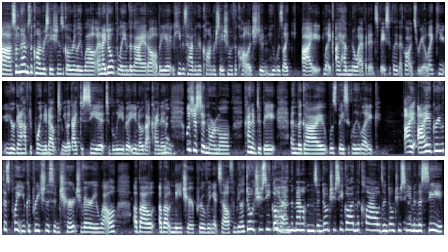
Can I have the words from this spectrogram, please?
uh, sometimes the conversations go really well and i don't blame the guy at all but he, he was having a conversation with a college student who was like i like i have no evidence basically that god's real like you, you're gonna have to point it mm-hmm. out to me like i have to see it to believe it you know that kind of right. was just a normal kind of debate and the guy was basically like I, I agree with this point. You could preach this in church very well about about nature proving itself and be like, don't you see God yeah. in the mountains and don't you see God in the clouds and don't you see Him in the sea?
